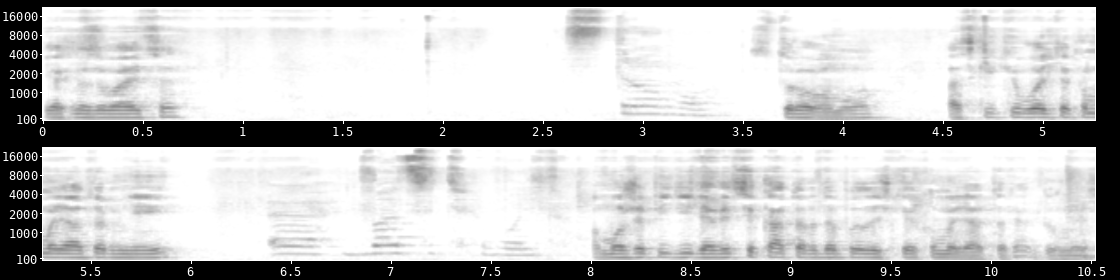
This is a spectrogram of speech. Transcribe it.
Як називається? Стромо. Стромо. А скільки вольт акумулятор в ній? Е, 20 вольт. А може підійде від секатора до пилочки акумулятор, як думаєш?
